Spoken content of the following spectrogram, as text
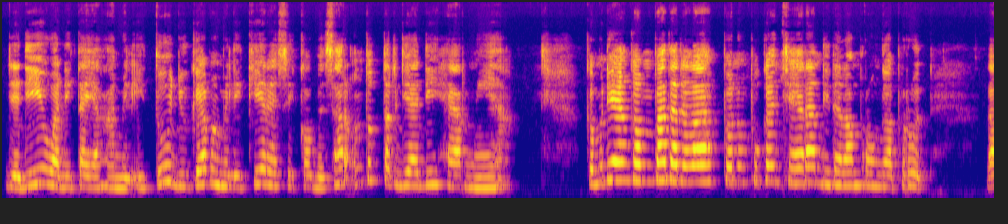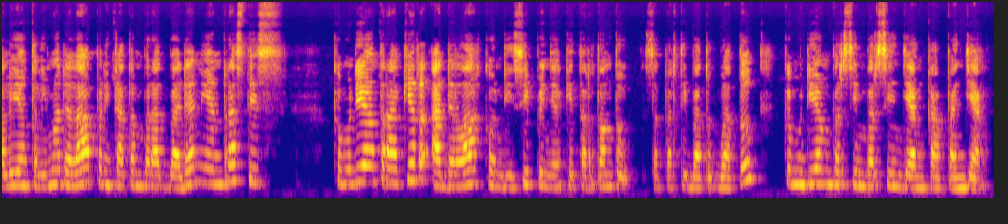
Jadi, wanita yang hamil itu juga memiliki resiko besar untuk terjadi hernia. Kemudian yang keempat adalah penumpukan cairan di dalam rongga perut. Lalu yang kelima adalah peningkatan berat badan yang drastis. Kemudian yang terakhir adalah kondisi penyakit tertentu, seperti batuk-batuk, kemudian bersin-bersin jangka panjang.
